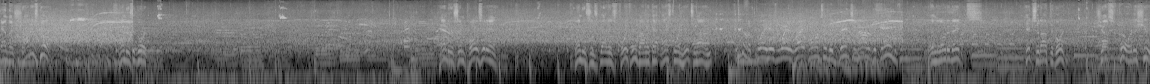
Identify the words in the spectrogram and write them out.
And the shot is good. Henderson Gordon. Henderson pulls it in. Henderson's got his fourth rebound with that last one here tonight. He's going to play his way right onto the bench and out of the game. Then low to Davis. Kicks it out to Gordon. Just four to shoot.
